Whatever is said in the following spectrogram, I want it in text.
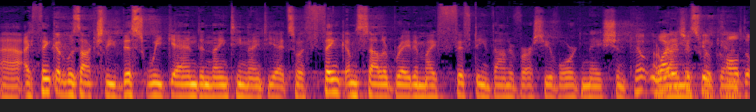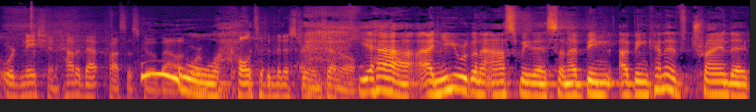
Uh, I think it was actually this weekend in 1998, so I think I'm celebrating my 15th anniversary of ordination. Now, why did you feel weekend. called to ordination? How did that process go about? Or called to the ministry in general? Yeah, I knew you were going to ask me this, and I've been, I've been kind of trying to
